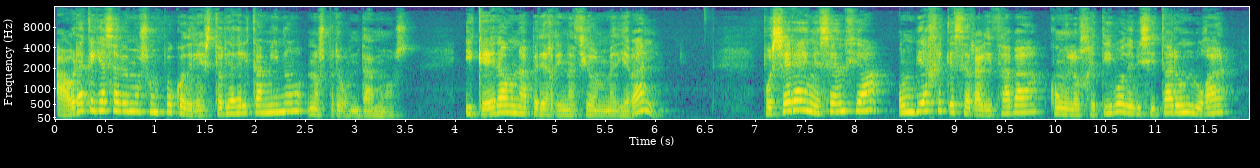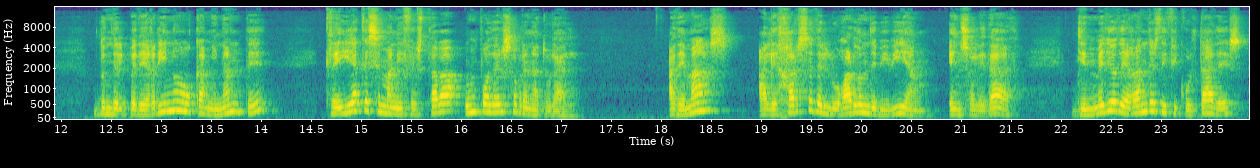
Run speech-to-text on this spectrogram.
Ahora que ya sabemos un poco de la historia del camino, nos preguntamos, ¿y qué era una peregrinación medieval? Pues era en esencia un viaje que se realizaba con el objetivo de visitar un lugar donde el peregrino o caminante creía que se manifestaba un poder sobrenatural. Además, alejarse del lugar donde vivían, en soledad y en medio de grandes dificultades,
